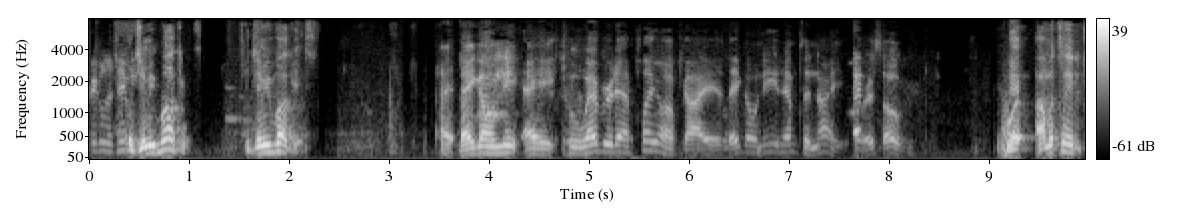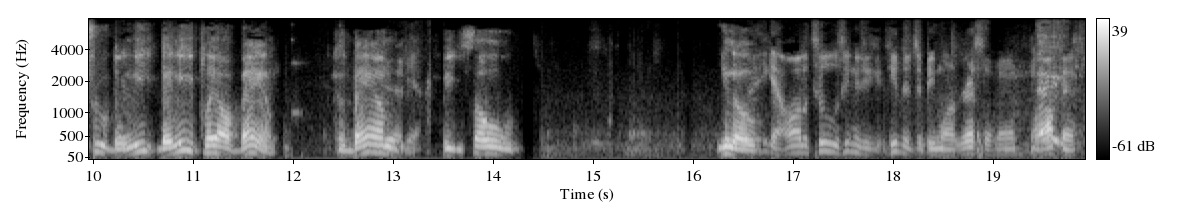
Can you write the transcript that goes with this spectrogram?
Regular Jimmy? Jimmy Buckets. Jimmy Buckets. Hey, they gonna need hey whoever that playoff guy is, they gonna need him tonight or it's over. Well, I'm gonna tell you the truth. They need they need playoff Bam, because Bam Yeah. be so. You know, He got all the tools. He needs to, he need to be more aggressive, man. On Hey. offense.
